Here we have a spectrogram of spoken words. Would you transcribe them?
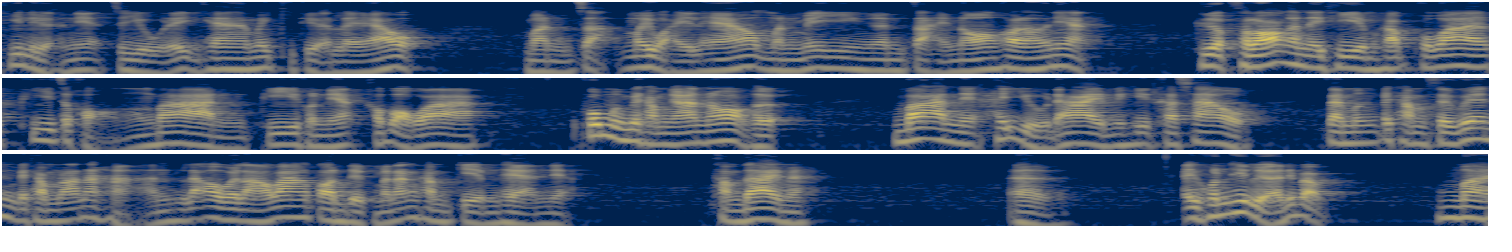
ที่เหลือเนี่ยจะอยู่ได้อีกแค่ไม่กี่เดือนแล้ว มันจะไม่ไหวแล้ว มันไม่มีเงินจ่ายน้องเขาแล้วเนี่ยเกือบทะเลาะกันในทีมครับเพราะว่าพี่เจ้าของบ้านพี่คนนี้เขาบอกว่าพวกมึงไปทำงานนอกเถอะ บ้านเนี่ยให้อยู่ได้ไม่คิดค่าเช่า แต่มึงไปทำเซเว่นไปทำร้านอาหาร แล้วเอาเวลาว่างตอนดึกมานั่งทำเกมแทนเนี่ยทำได้ไหมเออไอคนที่เหลือที่แบบไม่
